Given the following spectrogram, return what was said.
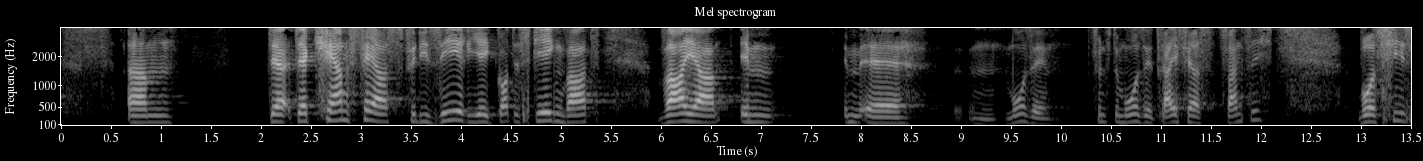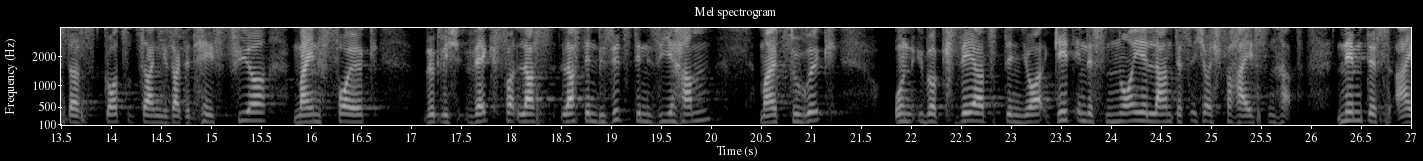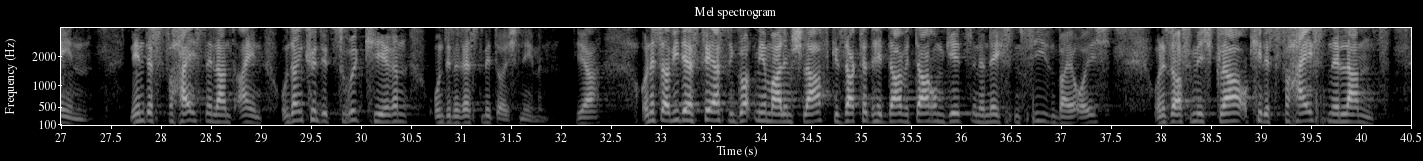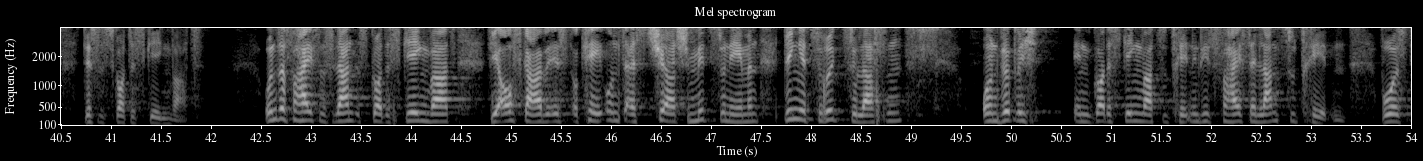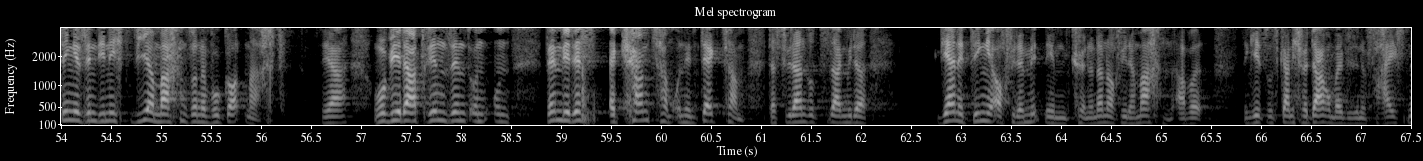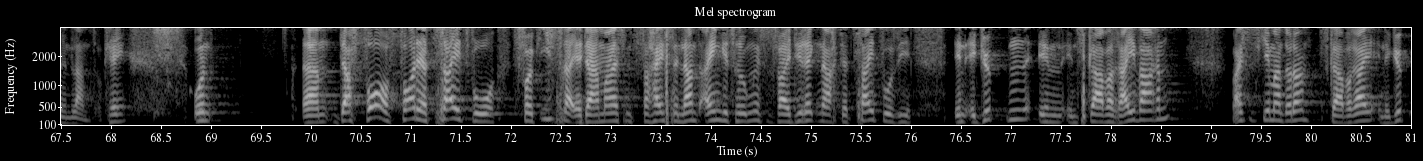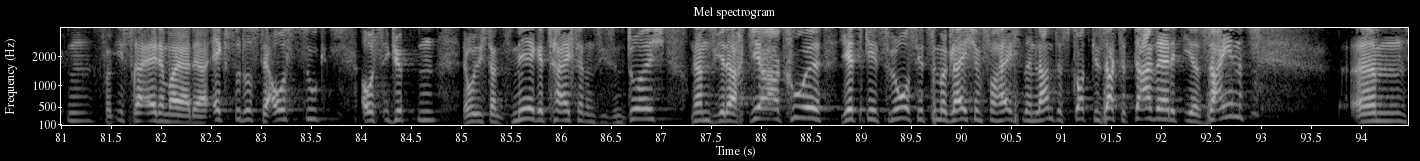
ähm, der, der Kernvers für die Serie Gottes Gegenwart war ja im, im äh, Mose, 5. Mose 3, Vers 20, wo es hieß, dass Gott sozusagen gesagt hat, hey, für mein Volk wirklich weg von, lass, lass den Besitz, den sie haben, mal zurück und überquert den Jordan, geht in das neue Land, das ich euch verheißen habe. Nehmt es ein. Nehmt das verheißene Land ein. Und dann könnt ihr zurückkehren und den Rest mit euch nehmen. Ja? Und es war wie der Vers, den Gott mir mal im Schlaf gesagt hat, hey David, darum geht es in der nächsten Season bei euch. Und es war für mich klar, okay, das verheißene Land, das ist Gottes Gegenwart. Unser verheißenes Land ist Gottes Gegenwart. Die Aufgabe ist, okay, uns als Church mitzunehmen, Dinge zurückzulassen und wirklich in Gottes Gegenwart zu treten, in dieses verheißene Land zu treten, wo es Dinge sind, die nicht wir machen, sondern wo Gott macht. Ja, wo wir da drin sind und, und wenn wir das erkannt haben und entdeckt haben, dass wir dann sozusagen wieder gerne Dinge auch wieder mitnehmen können und dann auch wieder machen. Aber dann geht es uns gar nicht mehr darum, weil wir sind im verheißenen Land, okay? Und ähm, davor, vor der Zeit, wo das Volk Israel damals ins verheißene Land eingezogen ist, das war direkt nach der Zeit, wo sie in Ägypten in, in Sklaverei waren. Weiß es jemand, oder? Sklaverei in Ägypten, Volk Israel, dann war ja der Exodus, der Auszug aus Ägypten, da wo sich dann das Meer geteilt hat und sie sind durch und haben sie gedacht, ja cool, jetzt geht's los, jetzt sind wir gleich im verheißenen Land, das Gott gesagt hat, da werdet ihr sein. Ähm,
